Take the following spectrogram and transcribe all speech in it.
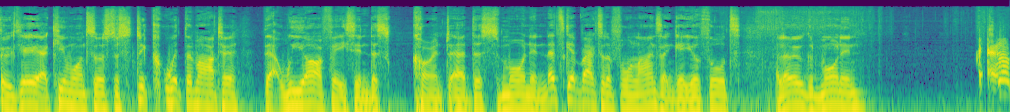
Okay, Akim wants us to stick with the matter that we are facing this current uh, this morning. Let's get back to the phone lines and get your thoughts. Hello, good morning. Hello,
